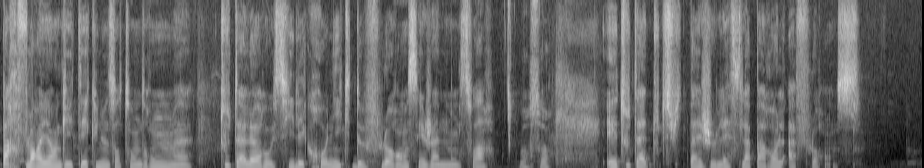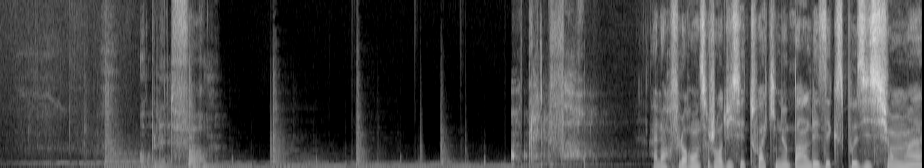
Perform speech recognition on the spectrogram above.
par Florian Guettet, que nous entendrons euh, tout à l'heure aussi les chroniques de Florence et Jeanne. Bonsoir. Bonsoir. Et tout, à, tout de suite, bah, je laisse la parole à Florence. En pleine forme. En pleine forme. Alors Florence, aujourd'hui c'est toi qui nous parles des expositions euh,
